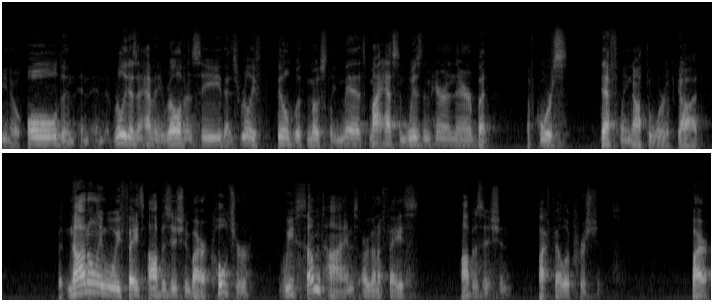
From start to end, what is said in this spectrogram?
you know, old and, and, and it really doesn't have any relevancy, that's really filled with mostly myths, might have some wisdom here and there, but of course, definitely not the Word of God. But not only will we face opposition by our culture, we sometimes are going to face opposition by fellow Christians, by our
